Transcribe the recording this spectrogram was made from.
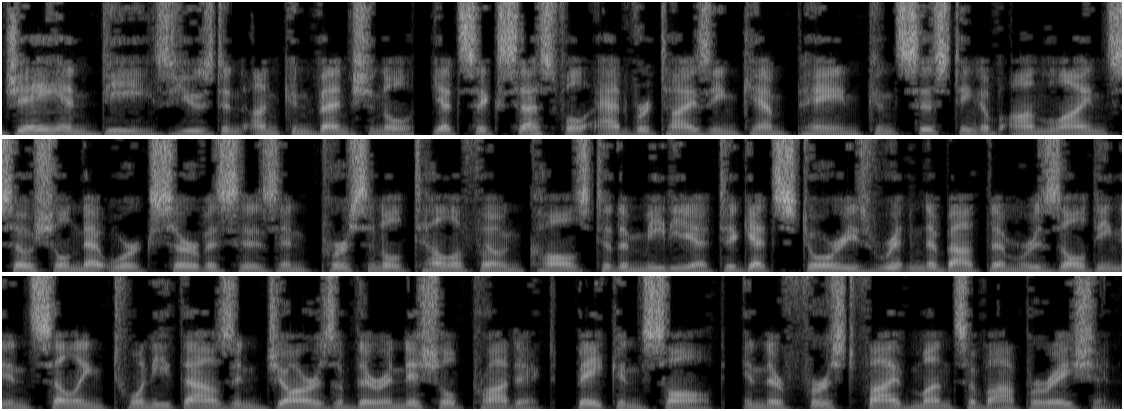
J&Ds used an unconventional, yet successful advertising campaign consisting of online social network services and personal telephone calls to the media to get stories written about them resulting in selling 20,000 jars of their initial product, bacon salt, in their first five months of operation.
